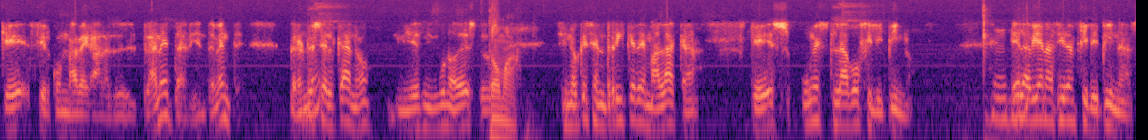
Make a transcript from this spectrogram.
que circunnavega el planeta, evidentemente. Pero no es el Cano, ni es ninguno de estos, Toma. sino que es Enrique de Malaca, que es un esclavo filipino. Él había nacido en Filipinas,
